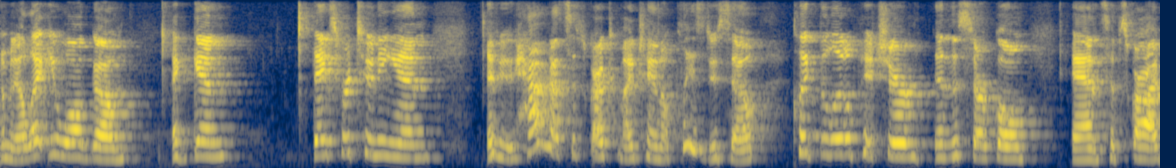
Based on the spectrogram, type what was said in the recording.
I'm going to let you all go. Again, thanks for tuning in. If you have not subscribed to my channel, please do so. Click the little picture in the circle and subscribe.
